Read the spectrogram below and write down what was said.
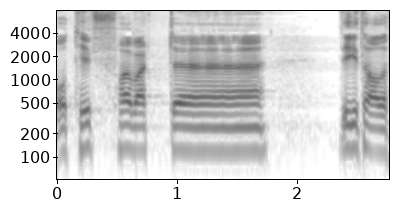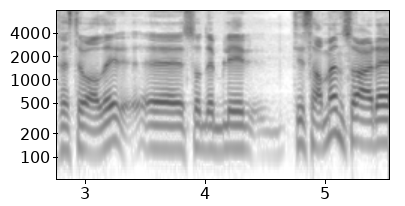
og TIFF har vært digitale festivaler. Eh, så det blir Til sammen så er det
